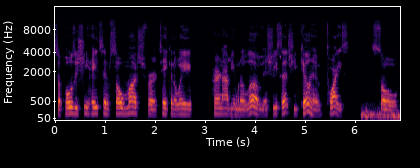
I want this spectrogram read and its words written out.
supposedly she hates him so much for taking away her not being able to love, and she said she'd kill him twice. So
